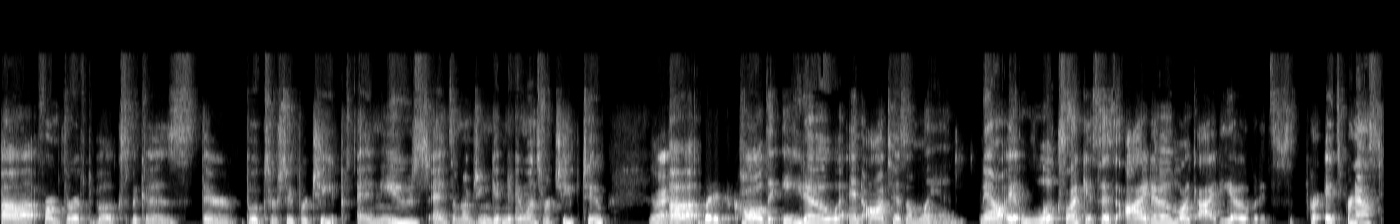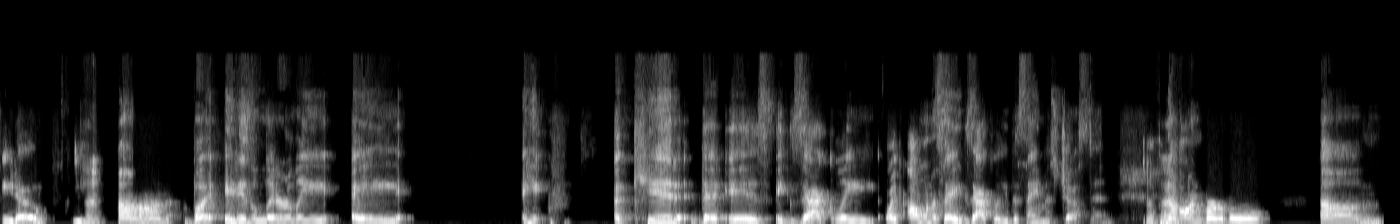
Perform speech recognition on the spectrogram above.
uh from thrift books because their books are super cheap and used, and sometimes you can get new ones for cheap too. right. Uh, but it's called Edo and Autism Land. Now it looks like it says Ido, like IDO, but it's pr- it's pronounced Edo. okay. Um, but it is literally a he, a kid that is exactly like I want to say exactly the same as Justin. Okay. Nonverbal, um,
